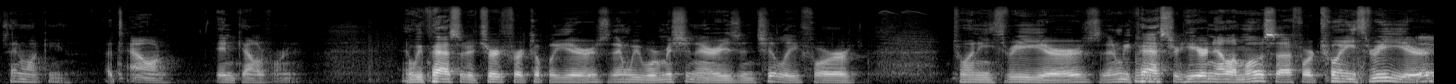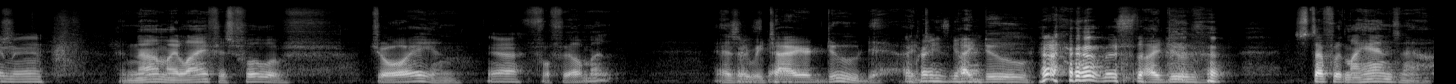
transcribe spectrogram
San Joaquin, a town in California. And we pastored a church for a couple of years. Then we were missionaries in Chile for 23 years. Then we mm-hmm. pastored here in Alamosa for 23 years. amen. And now my life is full of joy and Yeah. fulfillment as a Praise God. retired dude. I, Praise God. I do This stuff. I do stuff with my hands now.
